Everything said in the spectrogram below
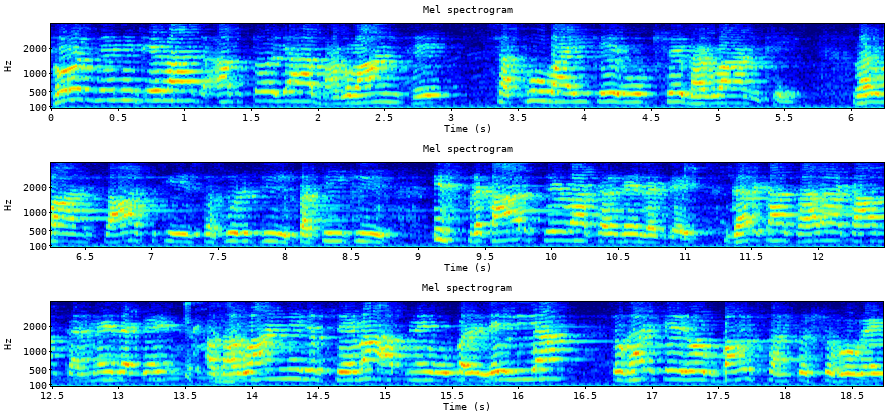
छोड़ देने के बाद अब तो यह भगवान थे, सखुबाई के रूप से भगवान थे। भगवान सास की, ससुर की, पति की इस प्रकार सेवा करने लग गए। घर का सारा काम करने लग गए। और भगवान ने जब सेवा अपने ऊपर ले लिया तो घर के लोग बहुत संतुष्ट हो गए।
